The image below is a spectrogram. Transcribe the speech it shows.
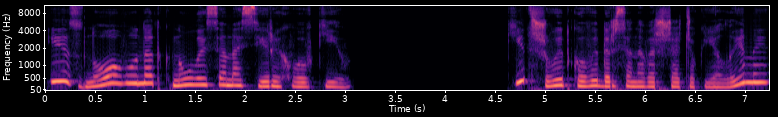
і знову наткнулися на сірих вовків. Кіт швидко видерся на вершечок ялини,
